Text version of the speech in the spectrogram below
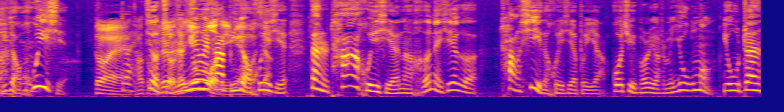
比较嗯诙谐，对对他就只是因为他比较诙谐，但是他诙谐呢和那些个唱戏的诙谐不一样。过去不是有什么幽梦、幽瞻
